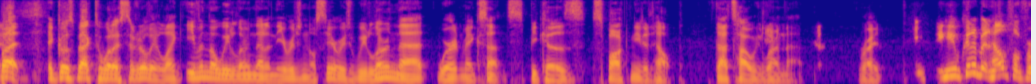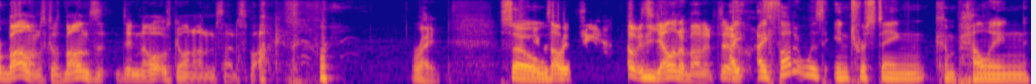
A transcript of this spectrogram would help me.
But it goes back to what I said earlier. Like, even though we learned that in the original series, we learned that where it makes sense because Spock needed help. That's how we learned that, right? he, he could have been helpful for Bones because Bones didn't know what was going on inside of Spock. Right. So He was always always yelling about it too. I, I thought it was interesting, compelling.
